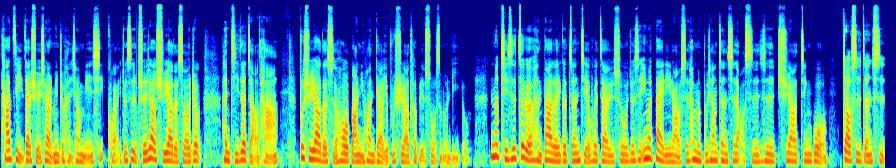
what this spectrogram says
他自己在学校里面就很像免洗筷，就是学校需要的时候就很急着找他，不需要的时候把你换掉，也不需要特别说什么理由。那其实这个很大的一个症结会在于说，就是因为代理老师他们不像正式老师是需要经过教师甄试。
